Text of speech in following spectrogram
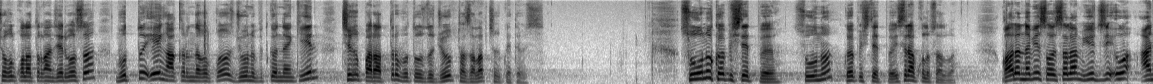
чогулуп кала турган жер болсо бутту эң акырында коюп коебуз жуунуп бүткөндөн кийин чыгып барат туруп бутубузду жууп тазалап чыгып кетебиз сууну көп иштетпө сууну көп иштетпө исраф кылып салба قال النبي صلى الله عليه وسلم يجزئ عن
